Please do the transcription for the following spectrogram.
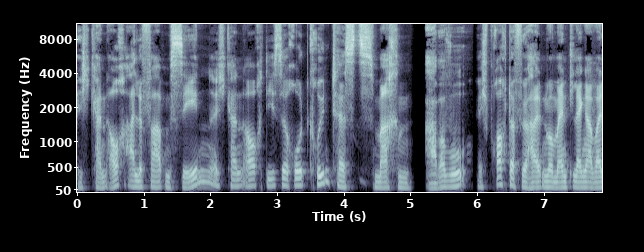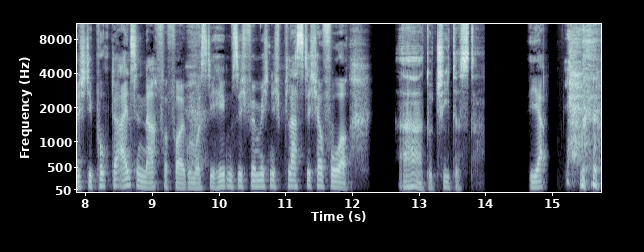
Ich kann auch alle Farben sehen. Ich kann auch diese Rot-Grün-Tests machen. Aber wo? Ich brauche dafür halt einen Moment länger, weil ich die Punkte einzeln nachverfolgen muss. Die heben sich für mich nicht plastisch hervor. Aha, du cheatest. Ja.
